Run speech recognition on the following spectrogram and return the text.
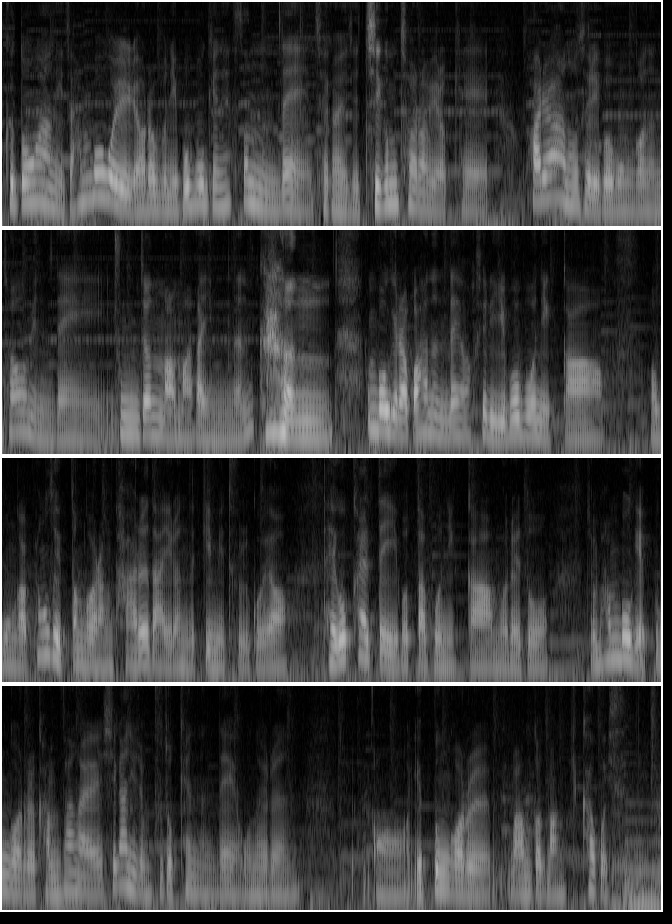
그동안 이제 한복을 여러 번 입어보긴 했었는데 제가 이제 지금처럼 이렇게 화려한 옷을 입어본 거는 처음인데 중전 마마가 입는 그런 한복이라고 하는데 확실히 입어보니까 어, 뭔가 평소 입던 거랑 다르다 이런 느낌이 들고요. 대국할 때 입었다 보니까 아무래도 좀 한복 예쁜 거를 감상할 시간이 좀 부족했는데 오늘은 어, 예쁜 거를 마음껏 만끽하고 있습니다.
